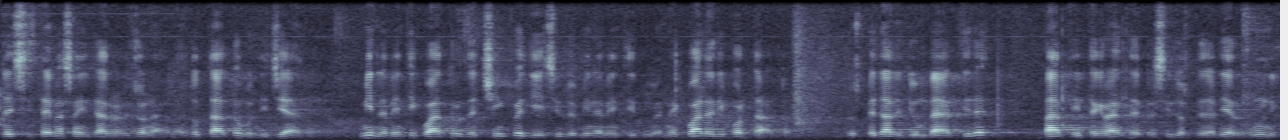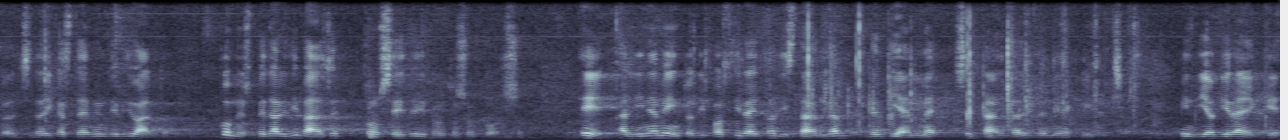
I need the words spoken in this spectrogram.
del sistema sanitario regionale, adottato con l'IGR 1024 del 5-10-2022, nel quale è riportato l'ospedale di Umbertide, parte integrante del presidio ospedaliero unico della città di Castello, individuato come ospedale di base con sede di pronto soccorso e allineamento di posti letto agli standard del DM 70 del 2015. Quindi io direi che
